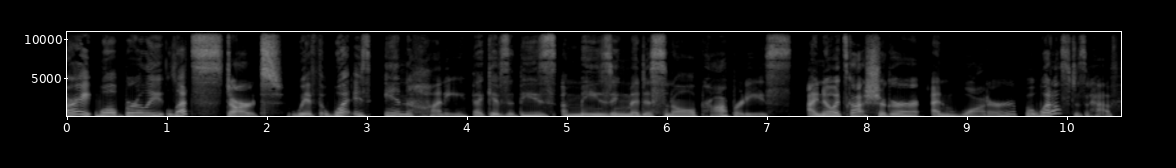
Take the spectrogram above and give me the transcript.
All right, well, Berly, let's start with what is in honey that gives it these amazing medicinal properties. I know it's got sugar and water, but what else does it have?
